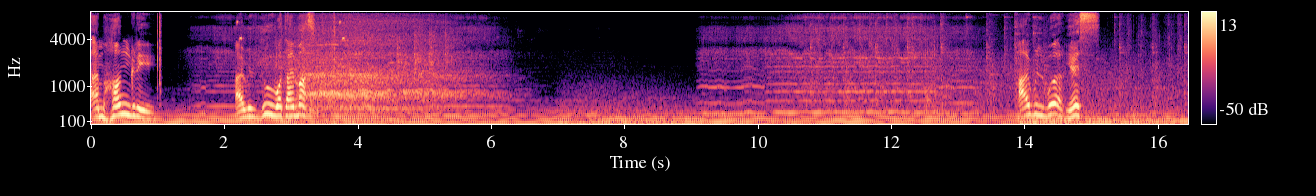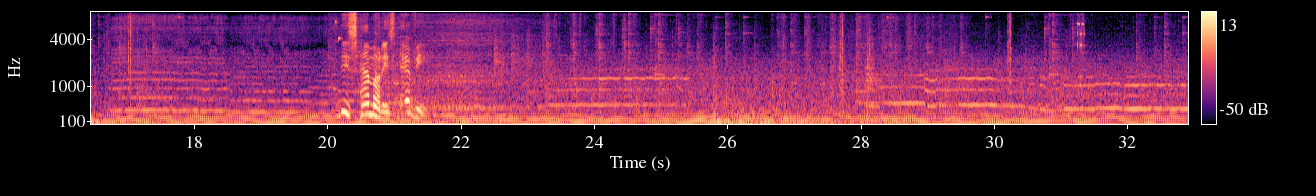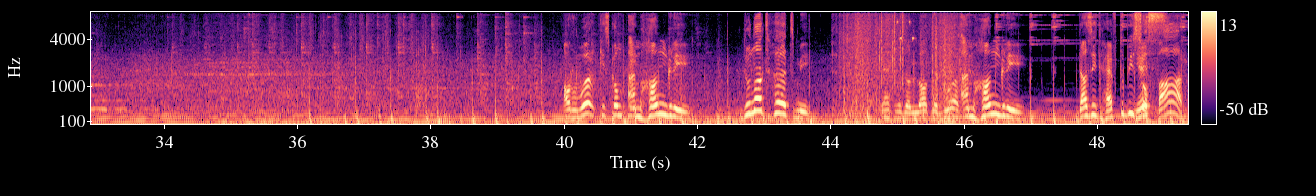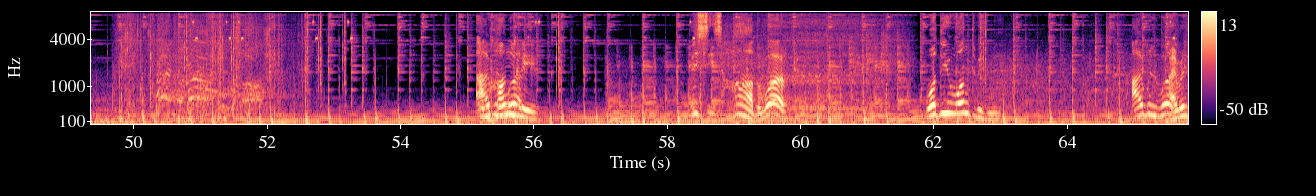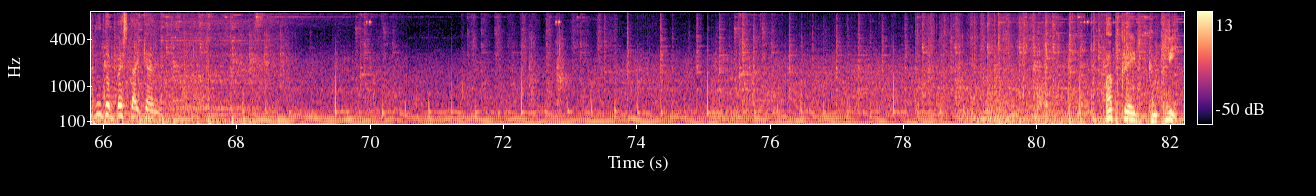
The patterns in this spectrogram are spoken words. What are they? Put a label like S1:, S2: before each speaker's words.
S1: I'm hungry. I will do what I must. I will work. Yes. This hammer is heavy. Our work is complete. I'm hungry. Do not hurt me. That was a lot of work. I'm hungry. Does it have to be so far? I'm hungry. This is hard work. What do you want with me? I will work. I will do the best I can.
S2: Upgrade complete.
